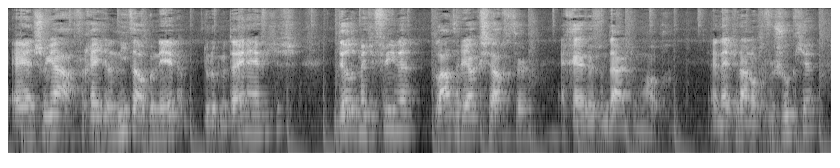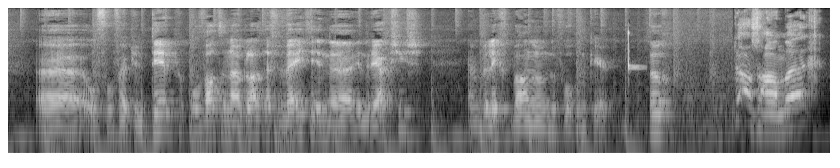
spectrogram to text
En zo ja, vergeet je dan niet te abonneren. Doe dat meteen eventjes. Deel het met je vrienden, laat een reactie achter en geef even een duimpje omhoog. En heb je nou nog een verzoekje, uh, of, of, heb je een tip, of wat dan ook, laat het even weten in de, in de reacties. En wellicht behandelen we hem de volgende keer. Doeg! Dat is handig!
